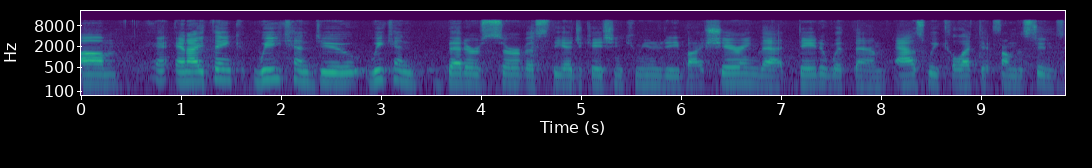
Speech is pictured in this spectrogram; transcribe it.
Um, a- and I think we can do, we can better service the education community by sharing that data with them as we collect it from the students.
